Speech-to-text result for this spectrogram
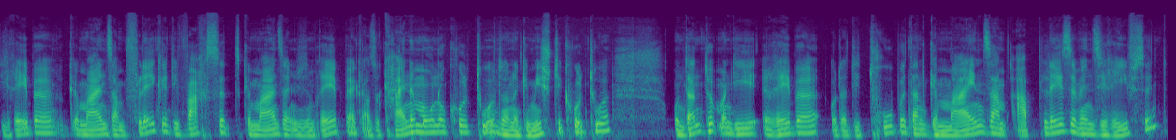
die Rebe gemeinsam pflege, die wachset gemeinsam in diesem Rebberg, also keine Monokultur, sondern gemischte Kultur. Und dann tut man die Rebe oder die Trube dann gemeinsam ablese, wenn sie reif sind.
